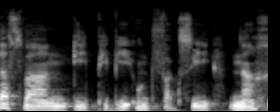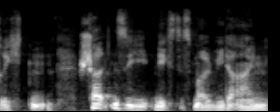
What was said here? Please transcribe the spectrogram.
Das waren die Pipi und Faxi Nachrichten. Schalten Sie nächstes Mal wieder ein.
